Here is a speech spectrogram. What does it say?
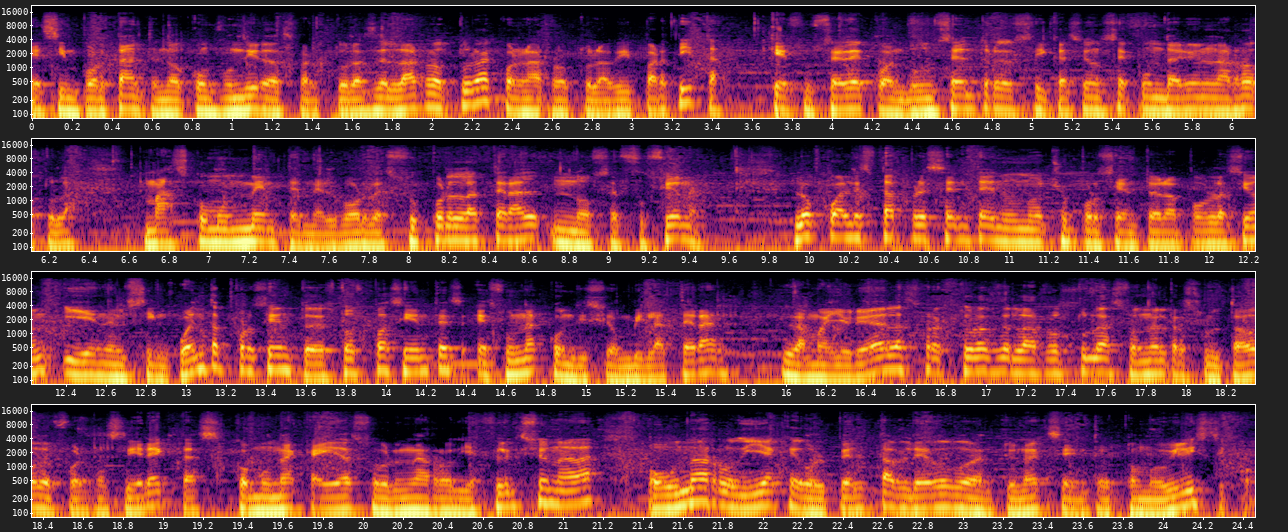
Es importante no confundir las fracturas de la rótula con la rótula bipartita, que sucede cuando un centro de osificación secundario en la rótula, más comúnmente en el borde superlateral, no se fusiona, lo cual está presente en un 8% de la población y en el 50% de estos pacientes es una condición bilateral. La mayoría de las fracturas de la rótula son el resultado de fuerzas directas, como una caída sobre una rodilla flexionada o una rodilla que golpea el tablero durante un accidente automovilístico.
